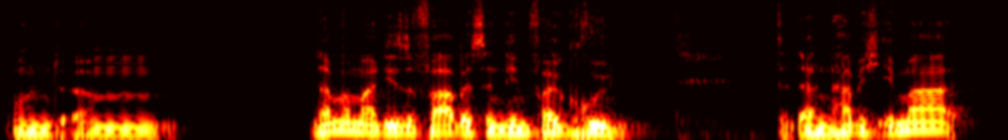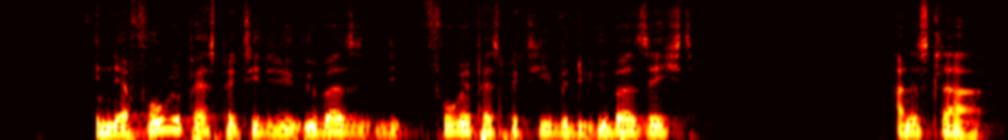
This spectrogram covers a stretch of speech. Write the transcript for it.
Und ähm, sagen wir mal, diese Farbe ist in dem Fall grün. Dann habe ich immer in der Vogelperspektive die, Über die Vogelperspektive die Übersicht, alles klar,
